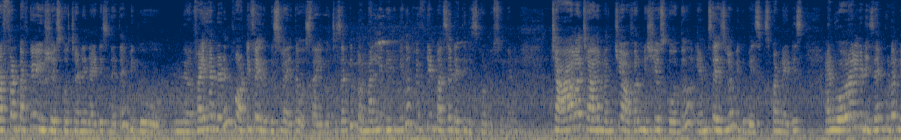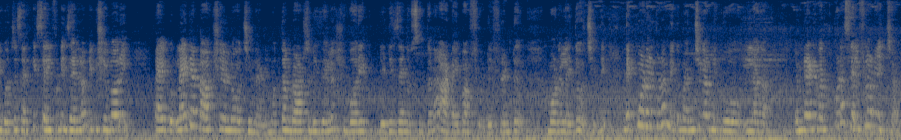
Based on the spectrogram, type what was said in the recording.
రఫ్ అండ్ టఫ్గా యూజ్ చేసుకోవచ్చు అండి నైటీస్ని అయితే. మీకు five hundred and forty five రూపీస్లో అయితే వస్తాయి. ఇవి వచ్చేసరికి మళ్ళీ వీటి మీద ఫిఫ్టీన్ పర్సెంట్ అయితే డిస్కౌంట్ వస్తుందండి. చాలా చాలా మంచి ఆఫర్ మిస్ చేసుకోవద్దు. ఎం సైజ్లో మీకు బేసిక్స్ పన్ నైటీస్. అండ్ ఓవరాల్గా డిజైన్ కూడా మీకు వచ్చేసరికి సెల్ఫ్ డిజైన్లో మీకు shibori type light and dark షేడ్లో వచ్చిందండి. మొత్తం డాట్స్ డిజైన్లో షిబోరి డిజైన్ వస్తుంది కదా ఆ టైప్ ఆఫ్ డిఫరెంట్ మోడల్ అయితే వచ్చింది. నెక్ మోడల్ కూడా మీకు మంచిగా మీకు ఇలాగా ఎంబ్రాయిడరీ వర్క్ కూడా సెల్ఫ్లోనే ఇచ్చారు.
